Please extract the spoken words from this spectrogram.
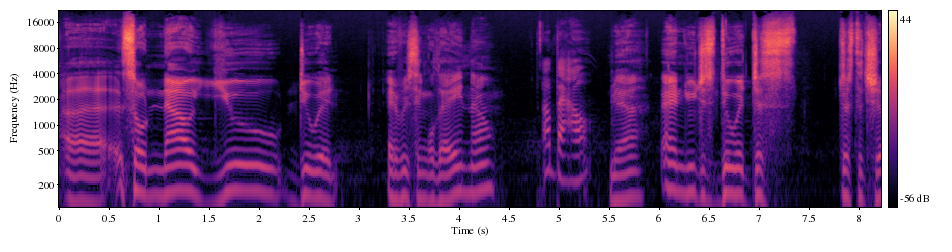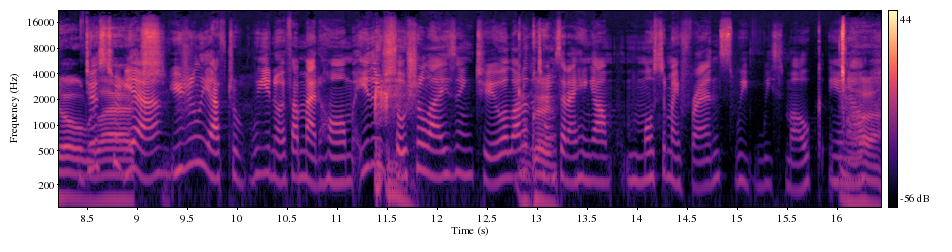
uh, so now you do it every single day now, About. yeah, and you just do it just just to chill, Just relax. to, yeah. Usually after, you know, if I'm at home, either socializing too. A lot of the times that I hang out, most of my friends, we, we smoke, you know. Uh-huh.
